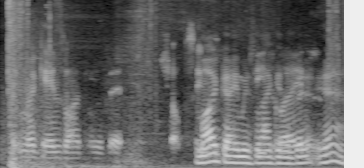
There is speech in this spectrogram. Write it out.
I think my game's lagging a bit. Shot seems My game is lagging a eh? bit, yeah.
